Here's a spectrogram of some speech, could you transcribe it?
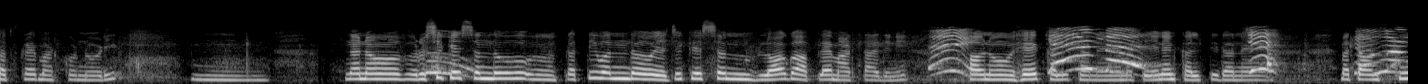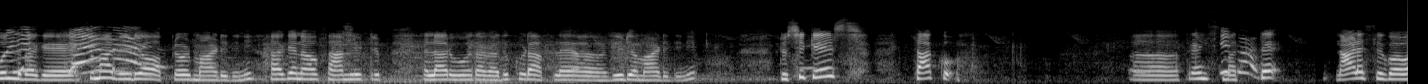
ಸಬ್ಸ್ಕ್ರೈಬ್ ಮಾಡ್ಕೊಂಡು ನೋಡಿ. ನಾನು ಋಷಿಕೇಶಂದು ಪ್ರತಿಯೊಂದು ಎಜುಕೇಷನ್ ವ್ಲಾಗು ಅಪ್ಲೈ ಮಾಡ್ತಾ ಇದ್ದೀನಿ. ಅವನು ಹೇಗೆ ಕಲಿತಾನೆ, ಮತ್ತು ಏನೇನು ಕಲ್ತಿದ್ದಾನೆ, ಮತ್ತು ಅವ್ನ ಸ್ಕೂಲ್ ಬಗ್ಗೆ ಸುಮಾರು ವೀಡಿಯೋ ಅಪ್ಲೋಡ್ ಮಾಡಿದ್ದೀನಿ. ಹಾಗೆ ನಾವು ಫ್ಯಾಮಿಲಿ ಟ್ರಿಪ್ ಎಲ್ಲರೂ ಹೋದಾಗ ಅದು ಕೂಡ ಅಪ್ಲೈ ವೀಡಿಯೋ ಮಾಡಿದ್ದೀನಿ. ಋಷಿಕೇಶ್, ಸಾಕು. ಫ್ರೆಂಡ್ಸ್ ಮತ್ತೆ ನಾಳೆ ಸಿಗೋವ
